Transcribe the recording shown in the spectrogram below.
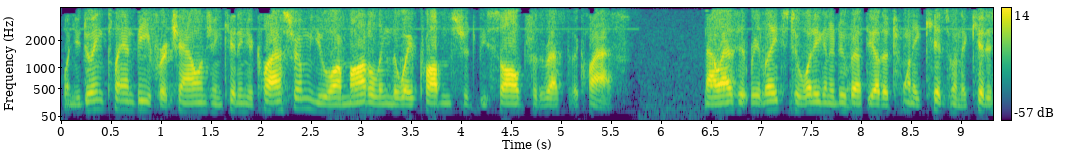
When you're doing Plan B for a challenging kid in your classroom, you are modeling the way problems should be solved for the rest of the class. Now, as it relates to what are you going to do about the other 20 kids when the kid is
